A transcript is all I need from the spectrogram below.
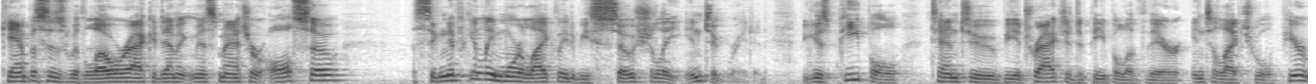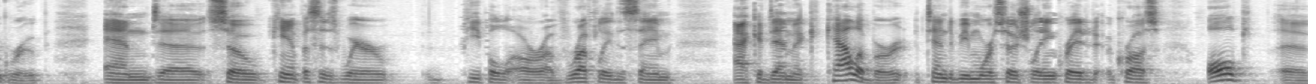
Campuses with lower academic mismatch are also significantly more likely to be socially integrated because people tend to be attracted to people of their intellectual peer group. And uh, so campuses where people are of roughly the same academic caliber tend to be more socially integrated across all uh,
